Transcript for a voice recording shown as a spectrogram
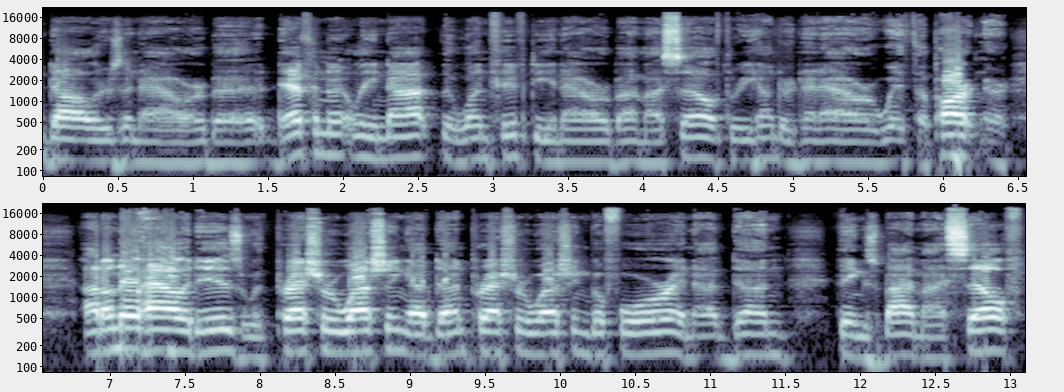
dollars an hour, but definitely not the 150 an hour by myself, 300 an hour with a partner. I don't know how it is with pressure washing. I've done pressure washing before, and I've done things by myself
